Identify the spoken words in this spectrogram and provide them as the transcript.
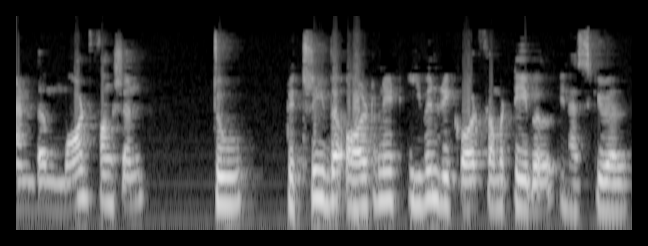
and the mod function to retrieve the alternate even record from a table in SQL.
